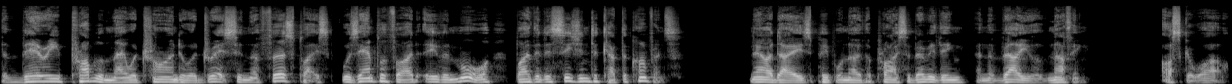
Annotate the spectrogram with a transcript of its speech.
The very problem they were trying to address in the first place was amplified even more by the decision to cut the conference. Nowadays, people know the price of everything and the value of nothing. Oscar Wilde.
